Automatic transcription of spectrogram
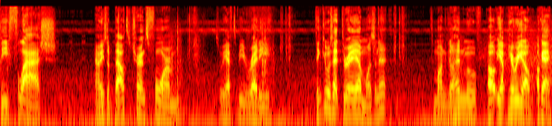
the flash. Now he's about to transform, so we have to be ready. I think it was at 3 a.m., wasn't it? Come on, go ahead and move. Oh, yep, here we go. Okay.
